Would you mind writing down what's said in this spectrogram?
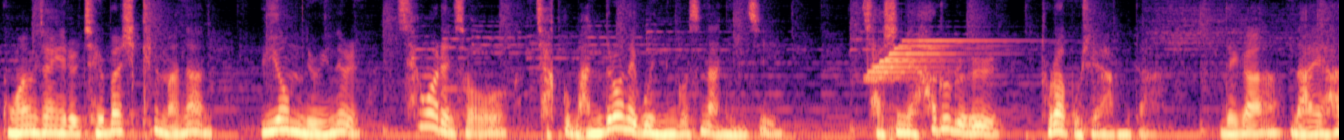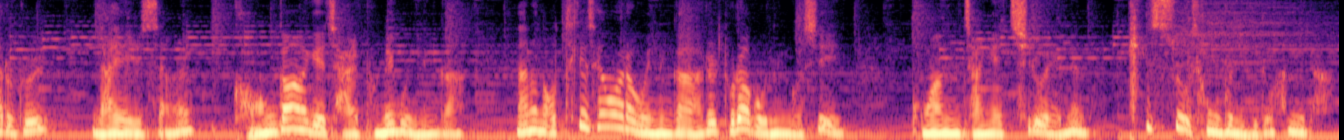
공황장애를 재발시킬 만한 위험 요인을 생활에서 자꾸 만들어내고 있는 것은 아닌지 자신의 하루를 돌아보셔야 합니다. 내가 나의 하루를, 나의 일상을 건강하게 잘 보내고 있는가? 나는 어떻게 생활하고 있는가를 돌아보는 것이 공황장애 치료에는 필수 성분이기도 합니다.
